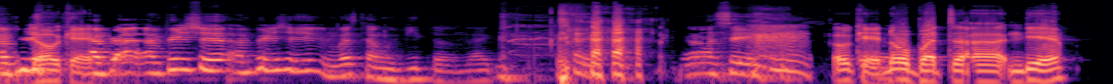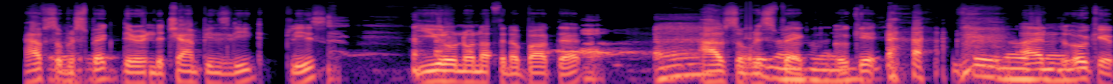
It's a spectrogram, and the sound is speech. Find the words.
I'm pretty, okay. I'm, I'm pretty sure I'm pretty sure even West Ham would beat them. Like, you know what I'm saying? okay, Uh, no, but uh, Ndie, have some uh, respect. They're in the Champions League, please. You don't know nothing about that. Have some Fair respect, man. okay? Enough, and man. okay,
